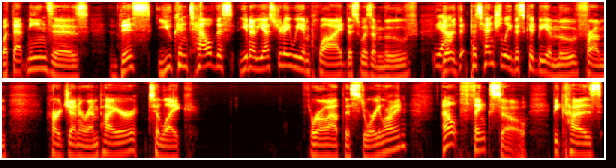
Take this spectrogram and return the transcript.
What that means is this, you can tell this, you know, yesterday we implied this was a move. Yeah. There- th- potentially this could be a move from Card Jenner Empire to like throw out this storyline. I don't think so because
